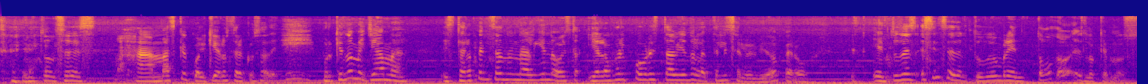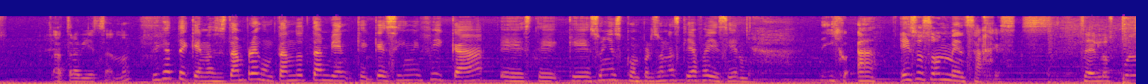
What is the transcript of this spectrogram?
Entonces, ajá, más que cualquier otra cosa de, ¿por qué no me llama? ¿Estará pensando en alguien o está? Y a lo mejor el pobre está viendo la tele y se le olvidó, pero entonces esa incertidumbre en todo es lo que nos atraviesa, ¿no? Fíjate que nos están preguntando también que qué significa este que sueñes con personas que ya fallecieron. Hijo, ah, esos son mensajes. Se los puedo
